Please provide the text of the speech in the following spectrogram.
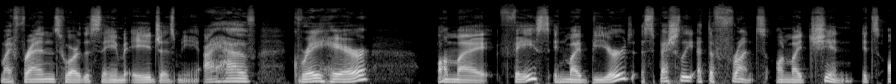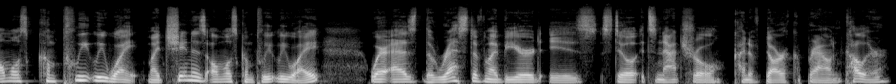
my friends who are the same age as me. I have gray hair on my face, in my beard, especially at the front on my chin. It's almost completely white. My chin is almost completely white, whereas the rest of my beard is still its natural kind of dark brown color.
